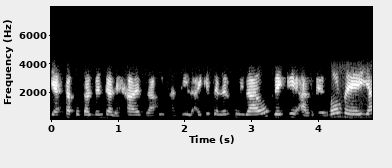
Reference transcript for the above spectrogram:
ya está totalmente alejada del trabajo infantil hay que tener cuidado de que alrededor de ella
